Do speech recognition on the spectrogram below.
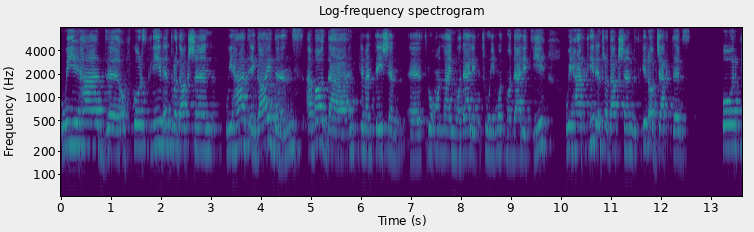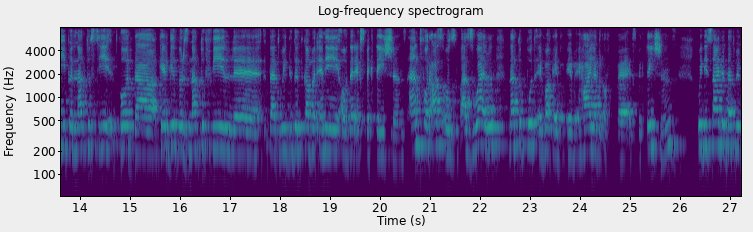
we had, uh, of course, clear introduction. We had a guidance about the implementation uh, through online modality, through remote modality. We had clear introduction with clear objectives. for people not to see, for the caregivers not to feel uh, that we didn't cover any of their expectations. And for us as, as well, not to put a, a, a high level of uh, expectations, we decided that we,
